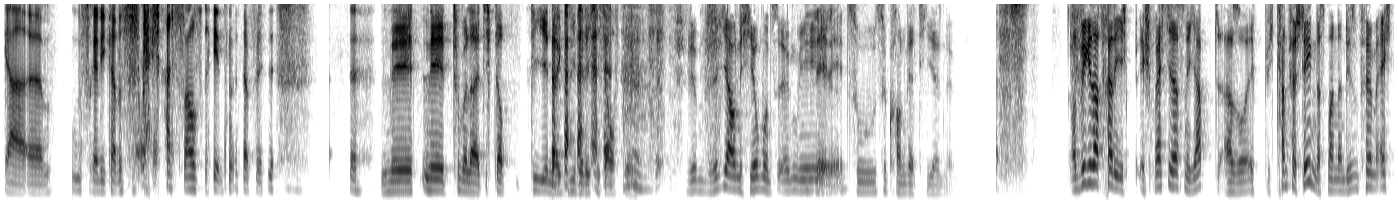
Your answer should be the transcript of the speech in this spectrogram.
ja, ähm, Freddy kann uns das gleich alles ausreden, wenn er will. Nee, nee, tut mir leid. Ich glaube, die Energie will ich nicht aufbringen. Wir sind ja auch nicht hier, um uns irgendwie nee, nee. Zu, zu konvertieren. Und wie gesagt, Freddy, ich, ich spreche dir das nicht ab. Also ich, ich kann verstehen, dass man an diesem Film echt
